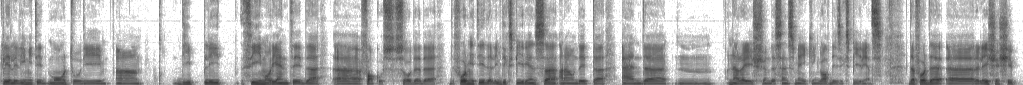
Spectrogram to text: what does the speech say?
clearly limited more to the uh, deeply theme oriented uh, focus. So the, the deformity the lived experience uh, around it uh, and mm, narration the sense making of this experience. Therefore the relationship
